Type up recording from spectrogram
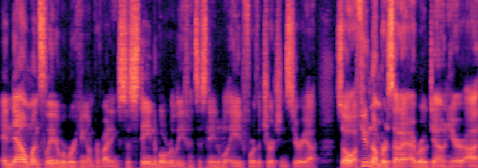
And now months later, we're working on providing sustainable relief and sustainable aid for the church in Syria. So a few numbers that I, I wrote down here. Uh,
